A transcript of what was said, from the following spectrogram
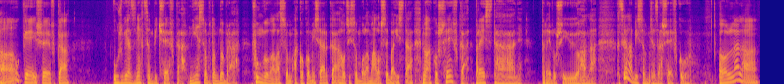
OK, šéfka. Už viac nechcem byť šéfka. Nie som v tom dobrá. Fungovala som ako komisárka, hoci som bola málo sebaistá, no ako šéfka, prestáň, preruší ju Johana. Chcela by som ťa za šéfku. Olala,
